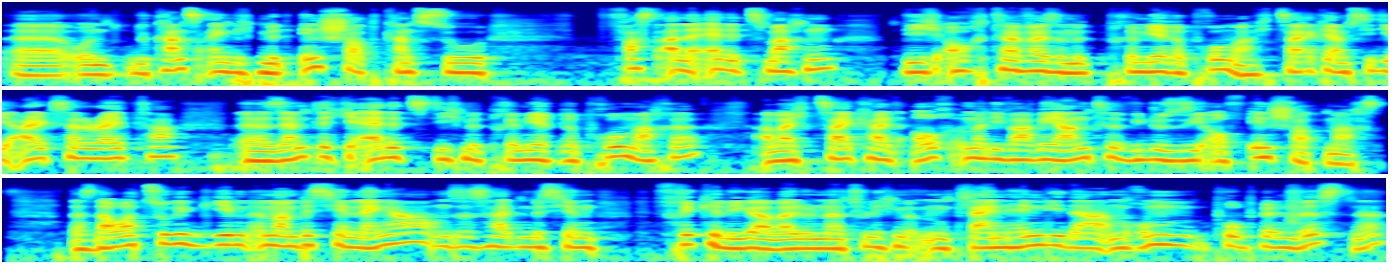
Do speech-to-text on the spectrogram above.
Äh, und du kannst eigentlich mit InShot kannst du fast alle Edits machen, die ich auch teilweise mit Premiere Pro mache. Ich zeige ja am CTR Accelerator äh, sämtliche Edits, die ich mit Premiere Pro mache, aber ich zeige halt auch immer die Variante, wie du sie auf InShot machst. Das dauert zugegeben immer ein bisschen länger und es ist halt ein bisschen frickeliger, weil du natürlich mit einem kleinen Handy da am rumpopeln bist, ne?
